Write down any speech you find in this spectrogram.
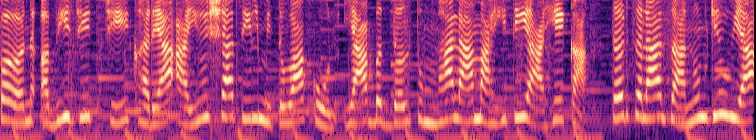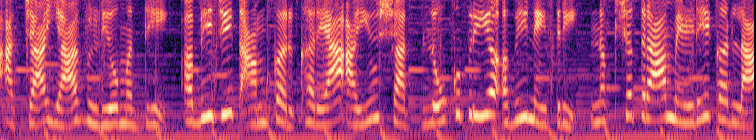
पण अभिजितची खऱ्या आयुष्यातील मितवा कोण? याबद्दल तुम्हाला माहिती आहे का? तर चला जाणून घेऊया आजच्या या व्हिडिओमध्ये. अभिजित आमकर खऱ्या आयुष्यात लोकप्रिय अभिनेत्री नक्षत्रा मेढेकरला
